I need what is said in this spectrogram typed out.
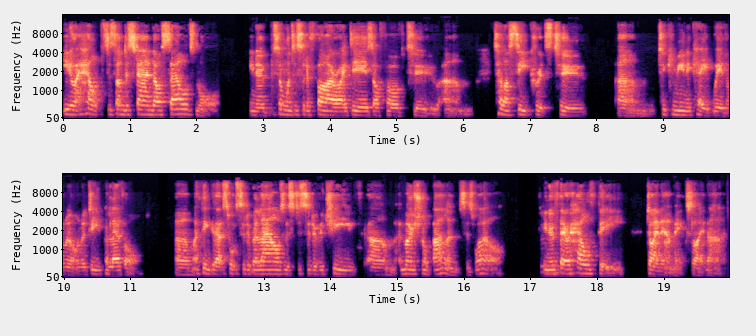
you know, it helps us understand ourselves more. You know, someone to sort of fire ideas off of, to um, tell us secrets to um, to communicate with on a, on a deeper level. Um, I think that's what sort of allows us to sort of achieve um, emotional balance as well. You know, if mm-hmm. there are healthy dynamics like that.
